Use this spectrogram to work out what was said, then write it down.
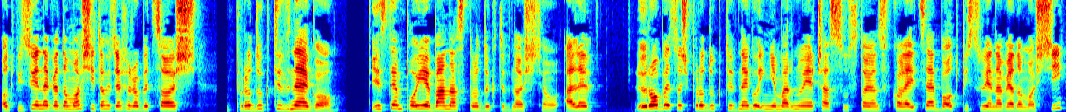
odpisuję na wiadomości, to chociaż robię coś produktywnego. Jestem pojebana z produktywnością, ale robię coś produktywnego i nie marnuję czasu stojąc w kolejce, bo odpisuję na wiadomości.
